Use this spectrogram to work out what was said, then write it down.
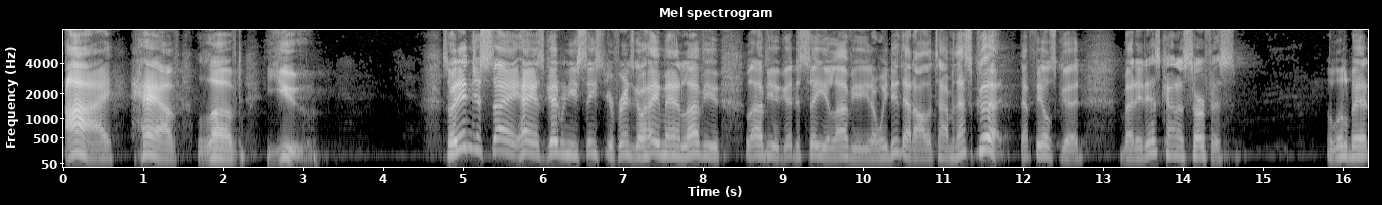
I have loved you. So he didn't just say, hey, it's good when you see your friends go, hey, man, love you, love you, good to see you, love you. You know, we do that all the time, and that's good. That feels good. But it is kind of surface a little bit,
